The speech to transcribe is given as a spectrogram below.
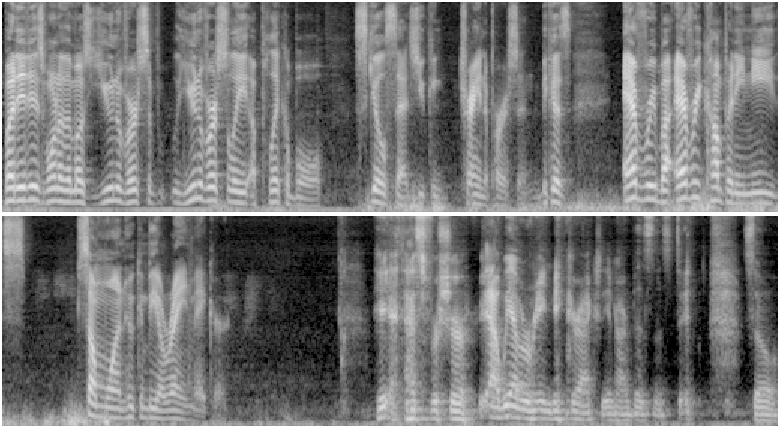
but it is one of the most universal, universally applicable skill sets you can train a person because everybody, every company needs someone who can be a rainmaker. Yeah, that's for sure. Yeah, we have a rainmaker actually in our business too. So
